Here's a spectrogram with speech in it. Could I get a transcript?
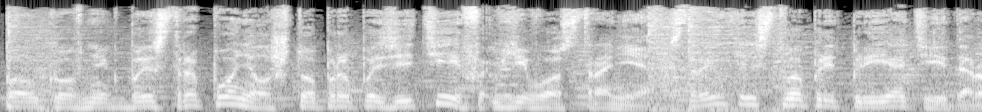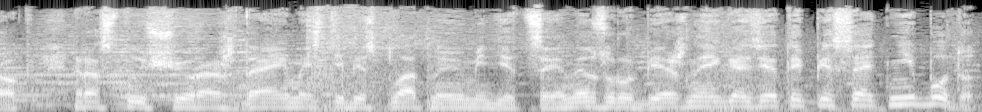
Полковник быстро понял, что про позитив в его стране – строительство предприятий и дорог, растущую рождаемость и бесплатную медицину зарубежные газеты писать не будут.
